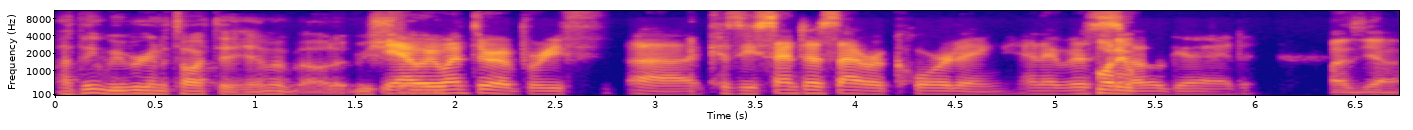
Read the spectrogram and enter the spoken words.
i think we were going to talk to him about it we yeah, we went through a brief uh because he sent us that recording and it was But it- so good. Was yeah.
